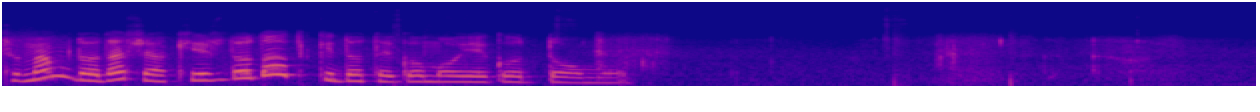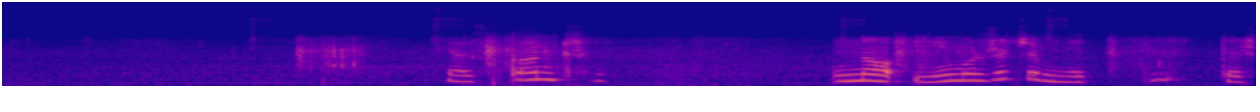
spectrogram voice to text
czy mam dodać jakieś dodatki do tego mojego domu. Jak skończę. No i możecie mnie też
